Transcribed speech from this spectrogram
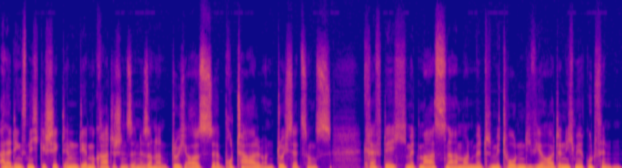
allerdings nicht geschickt im demokratischen Sinne, sondern durchaus äh, brutal und durchsetzungskräftig mit Maßnahmen und mit Methoden, die wir heute nicht mehr gut finden.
